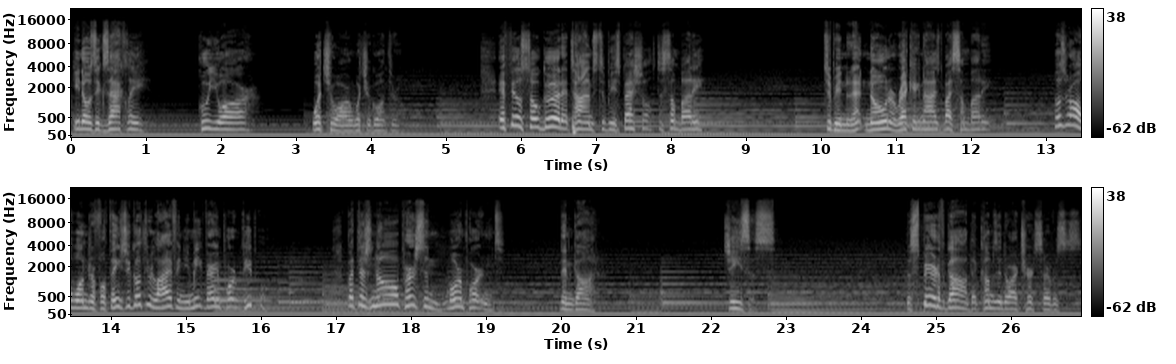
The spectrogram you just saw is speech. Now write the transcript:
He knows exactly who you are, what you are, and what you're going through. It feels so good at times to be special to somebody, to be known or recognized by somebody. Those are all wonderful things. You go through life and you meet very important people. But there's no person more important than God. Jesus. The Spirit of God that comes into our church services,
